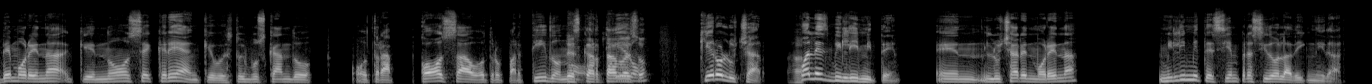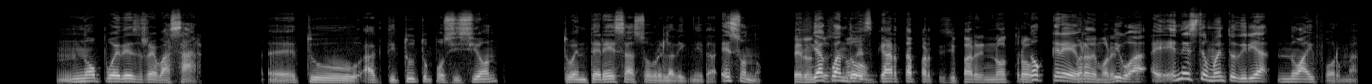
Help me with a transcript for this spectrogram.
de Morena que no se crean que estoy buscando otra cosa, otro partido. No, ¿Descartado eso? Quiero luchar. ¿Cuál es mi límite en luchar en Morena? Mi límite siempre ha sido la dignidad. No puedes rebasar eh, tu actitud, tu posición, tu entereza sobre la dignidad. Eso no. Pero ya cuando no descarta participar en otro no creo. fuera de Morena. Digo, en este momento diría no hay forma.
